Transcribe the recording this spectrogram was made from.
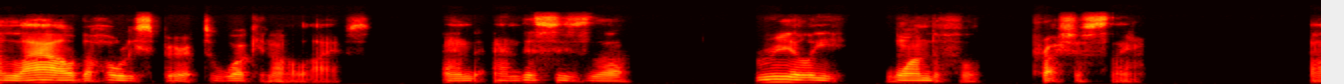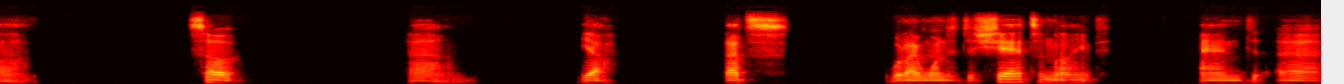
allow the Holy Spirit to work in our lives. And and this is the really wonderful, precious thing. Um, so um, yeah, that's what I wanted to share tonight. And uh,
